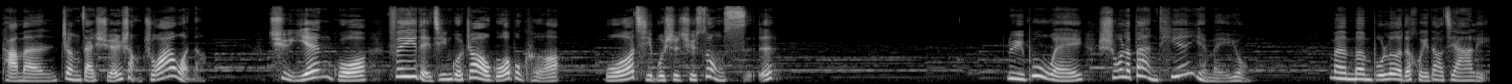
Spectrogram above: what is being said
他们正在悬赏抓我呢。去燕国非得经过赵国不可，我岂不是去送死？”吕不韦说了半天也没用，闷闷不乐地回到家里。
